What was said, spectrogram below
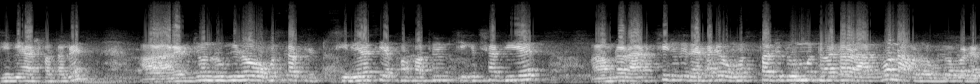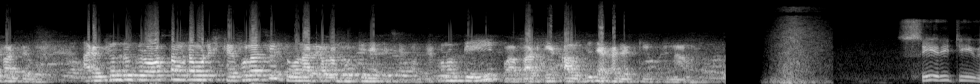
জিবি হাসপাতালে। আর আরেকজন রুগীরও অবস্থা সিরিয়াসই এখন প্রাথমিক চিকিৎসা দিয়ে আমরা রাখছি যদি দেখা যায় অবস্থা যদি উন্নতি হয় তাহলে রাখব না হলে ওকে আমরা রেফার দেবো। আরেকজন রোগীর অবস্থা মোটামুটি স্টেবল আছে তো ওনাকে আমরা ভর্তি রেখেছি এখন। এখন অব্দি বাকি কাল দেখা যাক কি হয় না হয়। Siri TV,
